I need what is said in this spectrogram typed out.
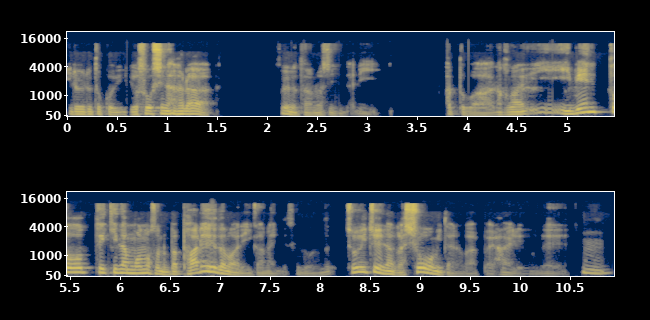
いろいろとこう予想しながらそういうの楽しんだり、あとは、なんかイベント的なもの、そのパレードまで行かないんですけど、ちょいちょいなんかショーみたいなのがやっぱり入るので、うん。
